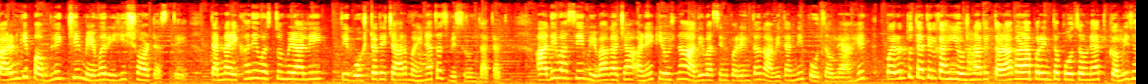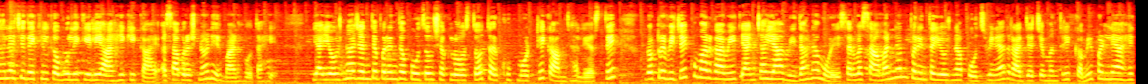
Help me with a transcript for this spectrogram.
कारण की पब्लिकची मेमरी ही शॉर्ट असते. त्यांना एखादी वस्तू मिळाली ती गोष्ट ते चार महिन्यातच विसरून जातात. आदिवासी विभागाच्या अनेक योजना आदिवासींपर्यंत गावितांनी पोहोचवल्या आहेत. परंतु त्यातील काही योजना ते तळागाळापर्यंत पोहोचवण्यात कमी झाल्याची देखील कबुली केली आहे की काय असा प्रश्न निर्माण होत आहे. या योजना जनतेपर्यंत पोहोचवू शकलो असतो तर खूप मोठे काम झाले असते. डॉक्टर विजयकुमार गावित यांच्या या विधानामुळे सर्व सर्वसामान्यांपर्यंत योजना पोहोचविण्यात राज्याचे मंत्री कमी पडले आहेत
